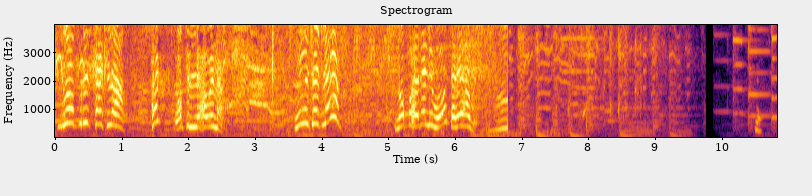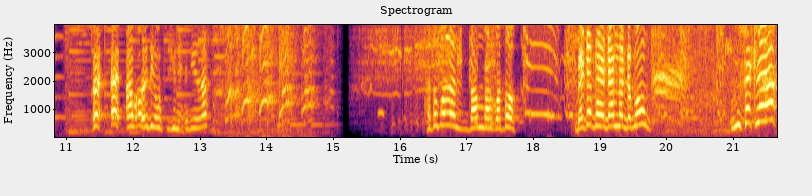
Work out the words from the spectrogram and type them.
পুরোপুরি ষাট লাখ। হ্যাঁ অত হবে না। উনষাট লাখ? নব্বই হাজার নিব তাহলে হবে। এ, এ, আবার ওইদিকে বসতেছি না, এদিকে দেখ। হ্যাঁ তো বলেন দাম দর কত? বেটা ভাই দাম দরটা বল। উনষাট লাখ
